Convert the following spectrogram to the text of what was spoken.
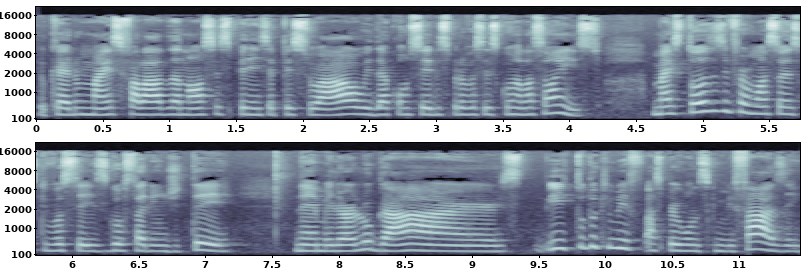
Eu quero mais falar da nossa experiência pessoal e dar conselhos para vocês com relação a isso. Mas todas as informações que vocês gostariam de ter, né, melhor lugar e tudo que me, as perguntas que me fazem,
